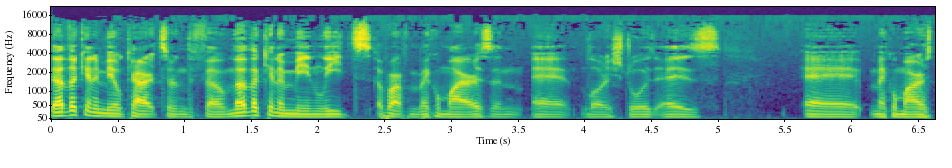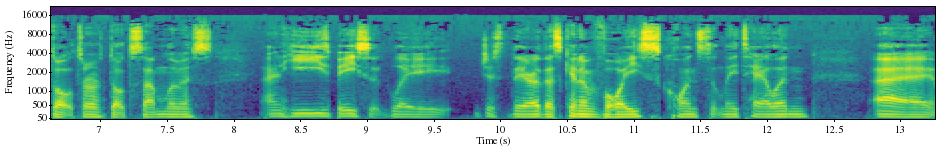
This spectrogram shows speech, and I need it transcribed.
The other kind of male character in the film, the other kind of main leads, apart from Michael Myers and uh, Laurie Strode, is uh, Michael Myers' doctor, Doctor Sam Loomis, and he's basically just there, this kind of voice constantly telling uh,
